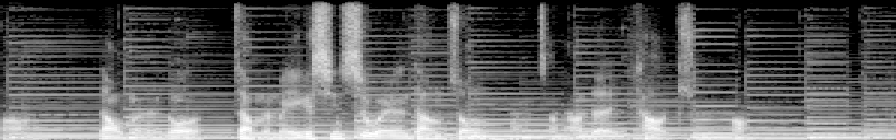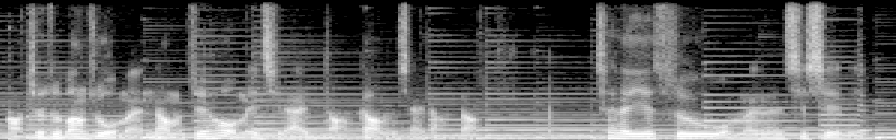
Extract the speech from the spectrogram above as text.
啊让我们能够在我们每一个行事为人当中啊，常常的依靠主啊。好，求主帮助我们。那我们最后，我们一起来祷告，我们一起来祷告。亲爱的耶稣，我们谢谢你，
